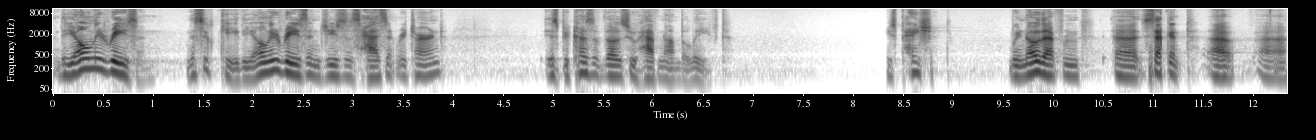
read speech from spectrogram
The only reason, this is key, the only reason Jesus hasn't returned is because of those who have not believed. He's patient. We know that from uh, Second uh, uh,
